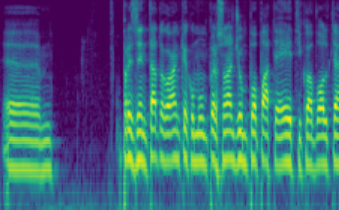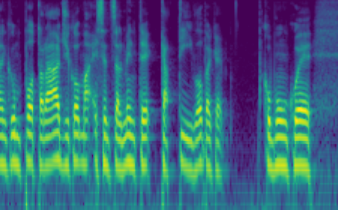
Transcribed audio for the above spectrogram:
Eh, presentato anche come un personaggio un po' patetico, a volte anche un po' tragico, ma essenzialmente cattivo, perché comunque Ehm,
